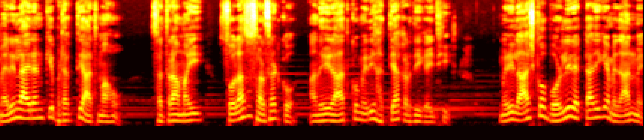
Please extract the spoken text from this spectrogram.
मेरिन लायरन की भटकती आत्मा हूँ। सत्रह मई, सोलह को अंधेरी रात को मेरी हत्या कर दी गई थी। मेरी लाश को बोरली रेक्टारी के मैदान में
